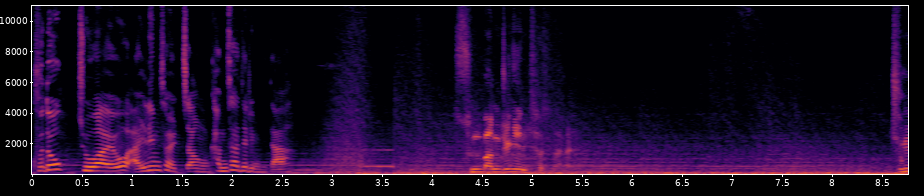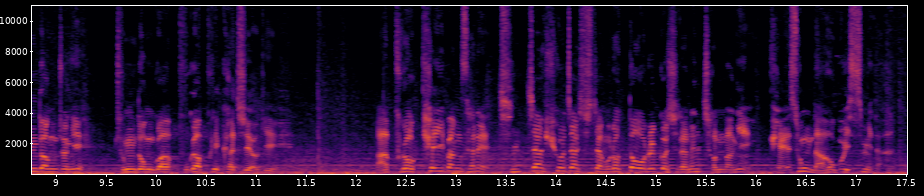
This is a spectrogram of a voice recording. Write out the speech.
구독, 좋아요, 알림 설정 감사드립니다. 순방 중인 타사는 중동중이 중동과 북아프리카 지역이 앞으로 K방산의 진짜 효자 시장으로 떠오를 것이라는 전망이 계속 나오고 있습니다.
